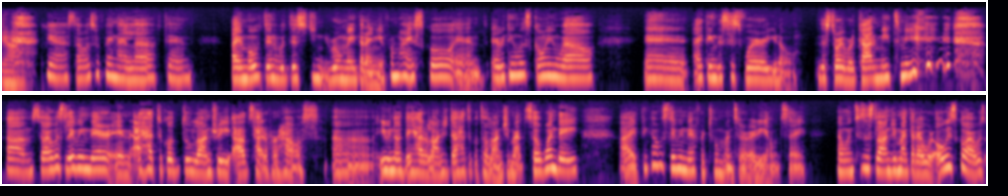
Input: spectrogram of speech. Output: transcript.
yeah. Yeah. So I was afraid. And I left, and I moved in with this roommate that I knew from high school, and everything was going well. And I think this is where you know the story where God meets me. um, so I was living there and I had to go do laundry outside of her house. Uh, even though they had a laundry, I had to go to a laundromat. So one day, I think I was living there for two months already, I would say. I went to this laundromat that I would always go. I was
